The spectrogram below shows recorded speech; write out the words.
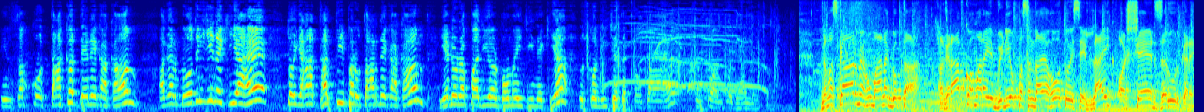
इन सबको ताकत देने का काम अगर मोदी जी ने किया है तो यहाँ धरती पर उतारने का काम येडियुरप्पा जी और बोमई जी ने किया, उसको नीचे तक पहुँचाया है, उसको हमको ध्यान रखना नमस्कार, मैं हूँ मानक गुप्ता। अगर आपको हमारा ये वीडियो पसंद आया हो तो इसे लाइक और शेयर ज़रूर करें।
